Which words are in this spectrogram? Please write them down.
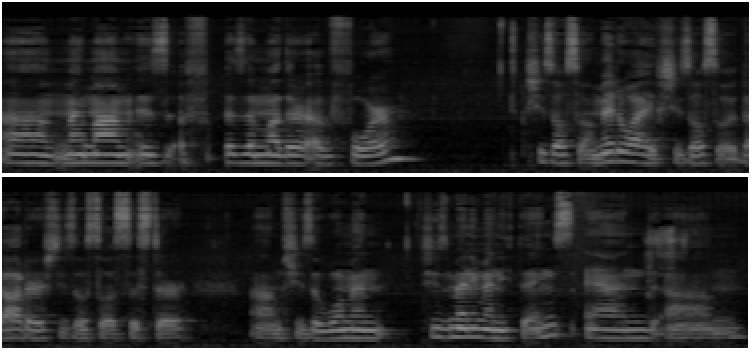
Um, my mom is a, is a mother of four. She's also a midwife. She's also a daughter. She's also a sister. Um, she's a woman. She's many many things. And um,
